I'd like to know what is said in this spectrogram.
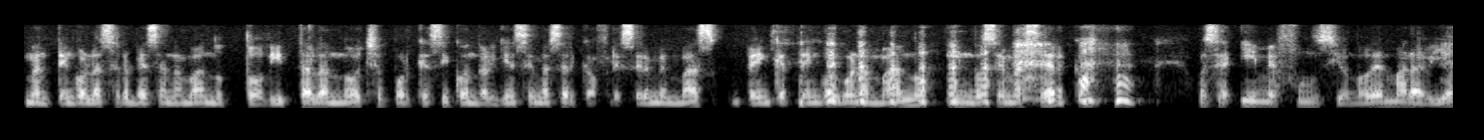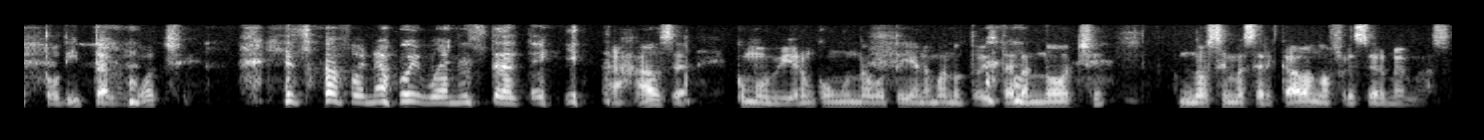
mantengo la cerveza en la mano todita la noche porque así cuando alguien se me acerca a ofrecerme más, ven que tengo algo en la mano y no se me acerca. O sea, y me funcionó de maravilla todita la noche. Esa fue una muy buena estrategia. Ajá, o sea, como me vieron con una botella en la mano todita la noche, no se me acercaban a ofrecerme más.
